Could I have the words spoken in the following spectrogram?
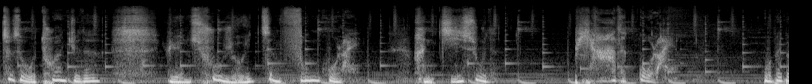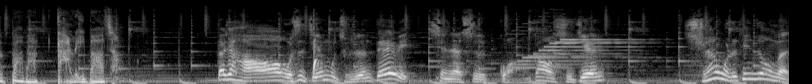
这时候我突然觉得远处有一阵风过来，很急速的，啪的过来，我被爸爸打了一巴掌。大家好，我是节目主持人 David。现在是广告时间。喜欢我的听众们，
